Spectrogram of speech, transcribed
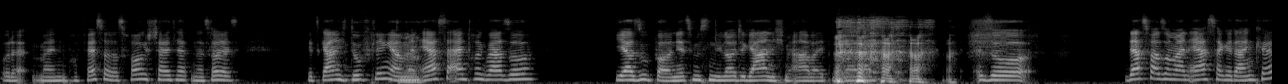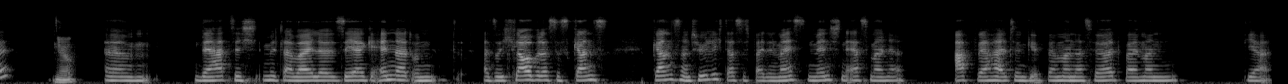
oder mein Professor das vorgestellt hat, und das soll jetzt, gar nicht doof klingen, aber Ja. mein erster Eindruck war so, ja super, und jetzt müssen die Leute gar nicht mehr arbeiten. also, das war so mein erster Gedanke. Ja. Ähm, der hat sich mittlerweile sehr geändert und also ich glaube, das ist ganz, ganz natürlich, dass es bei den meisten Menschen erstmal eine Abwehrhaltung gibt, wenn man das hört, weil man, ja,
